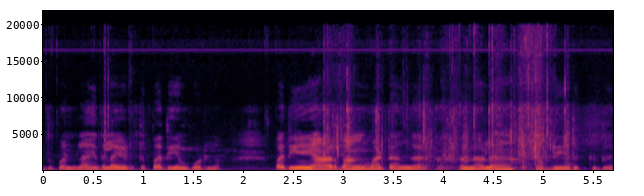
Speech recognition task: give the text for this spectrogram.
இது பண்ணலாம். இதெல்லாம் எடுத்து பதியம் போடலாம். பதியம் யார் வாங்க மாட்டாங்க. அதனால் அப்படியே இருக்குது.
